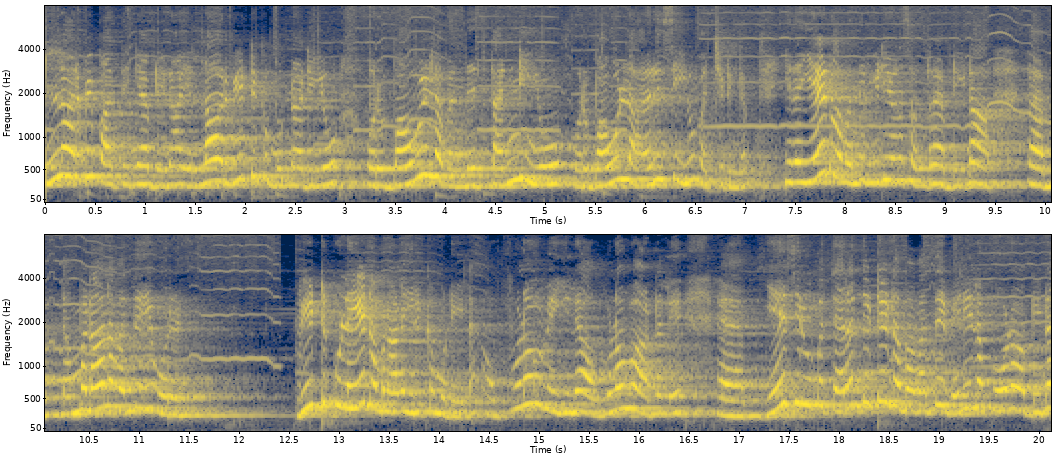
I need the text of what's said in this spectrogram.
எல்லாருமே பார்த்தீங்க அப்படின்னா எல்லார் வீட்டுக்கு முன்னாடியும் ஒரு பவுலில் வந்து தண்ணியும் ஒரு பவுலில் அரிசியும் வச்சுடுங்க. இதை ஏன் நான் வந்து வீடியோவில் சொல்கிறேன் அப்படின்னா நம்மளால் வந்து ஒரு வீட்டுக்குள்ளேயே நம்மளால் இருக்க முடியல. அவ்வளோ வெயில் அவ்வளோ அனல். ஏசி ரூமை திறந்துட்டு நம்ம வந்து வெளியில் போனோம் அப்படின்னா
